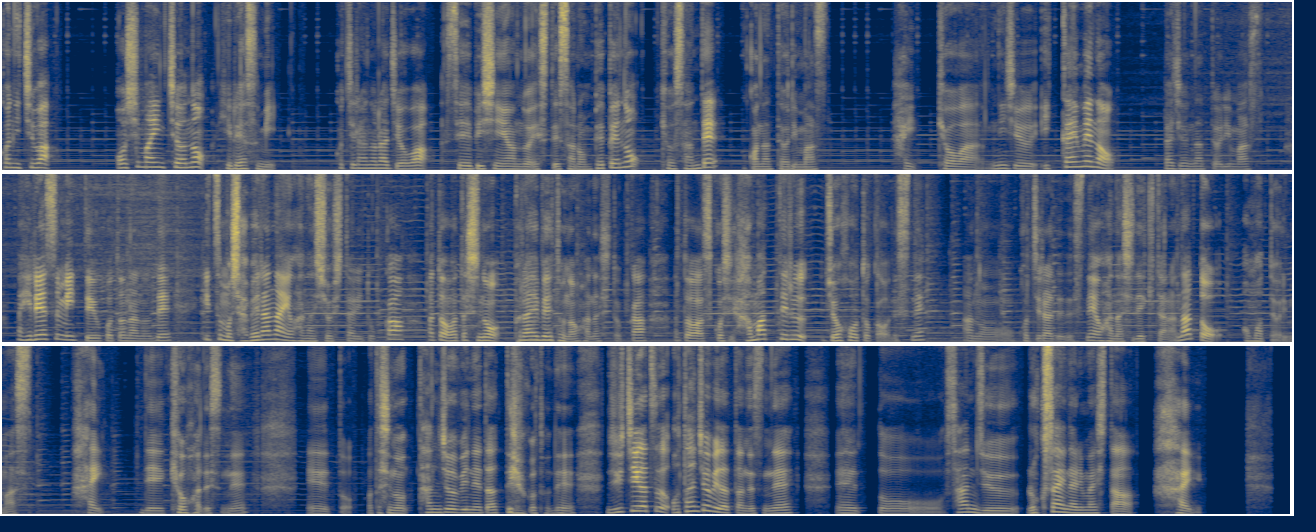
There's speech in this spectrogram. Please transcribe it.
こんにちは。大島院長の昼休み。こちらのラジオは整備士エステサロンペペの協賛で行っております。はい今日は21回目のラジオになっております。昼休みっていうことなのでいつも喋らないお話をしたりとかあとは私のプライベートなお話とかあとは少しハマってる情報とかをですねあのこちらでですねお話できたらなと思っております。はい。で今日はですねえーと、私の誕生日ネタっていうことで11月お誕生日だったんですね。えっ、ー、と36歳になりました。はい。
